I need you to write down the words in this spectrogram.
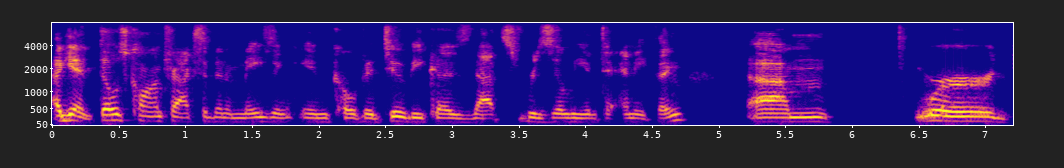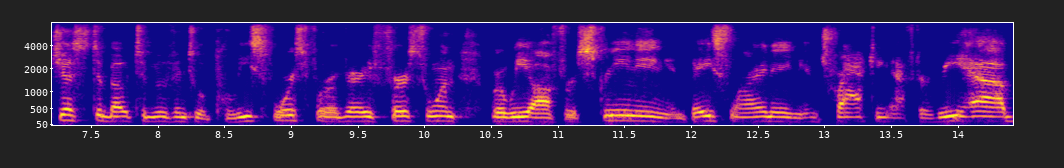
Again, those contracts have been amazing in COVID too because that's resilient to anything. Um, we're just about to move into a police force for a very first one where we offer screening and baselining and tracking after rehab.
